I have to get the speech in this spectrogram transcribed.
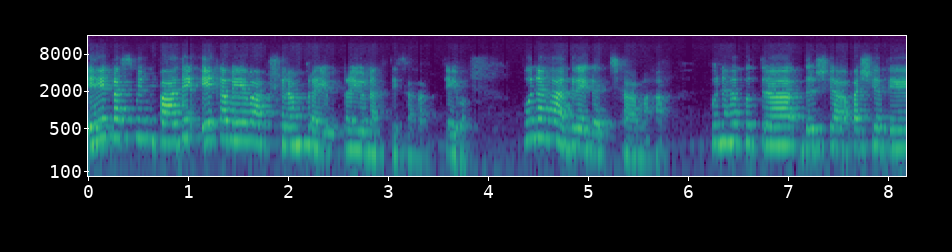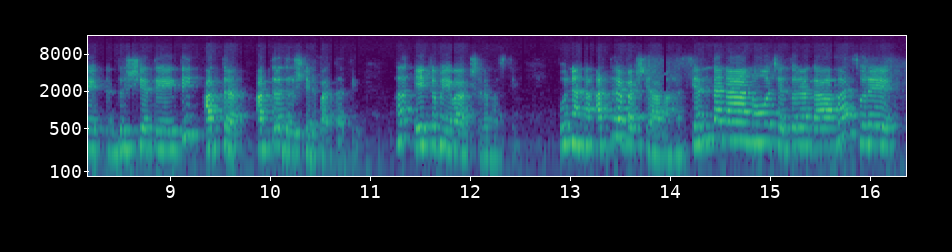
एकस्मिन् पादे एकमेव अक्षरं प्रयु, प्रयुनक्ति सः। एवं पुनः अग्रे गच्छामः। पुनः कुत्र दृश्य, पश्यते, दृश्यते इति अत्र अत्र दृष्टिर्पतति एकमेव अक्षरमस्ति। पुनः अत्र पश्यामः। स्यन्दनानो चतुरगाः सुरे,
